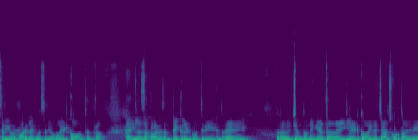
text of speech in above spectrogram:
ಸರಿ, ಅವ್ರ ಬಾಡಿ ಲ್ಯಾಂಗ್ವೇಜ್ ಸರಿ ಹೋಗಲ್ಲ, ಹಿಡ್ಕೋ ಅಂತಂದರು. ಇಲ್ಲ ಸರ್, ಪರವಾಗಿಲ್ಲ ನಾನು ಟೇಕಲ್ಲಿ ಹಿಡ್ಕೊತೀನಿ ಅಂದರೆ, ಏಯ್ ರವಿಚಂದ್ರನ್ ಹಿಂಗೆ ಹೇಳ್ತಾ ಇದ್ದಾರೆ ಈಗಲೇ ಇಟ್ಕೋ ಇದೇ ಚಾನ್ಸ್ ಕೊಡ್ತಾ ಇದ್ದೀನಿ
